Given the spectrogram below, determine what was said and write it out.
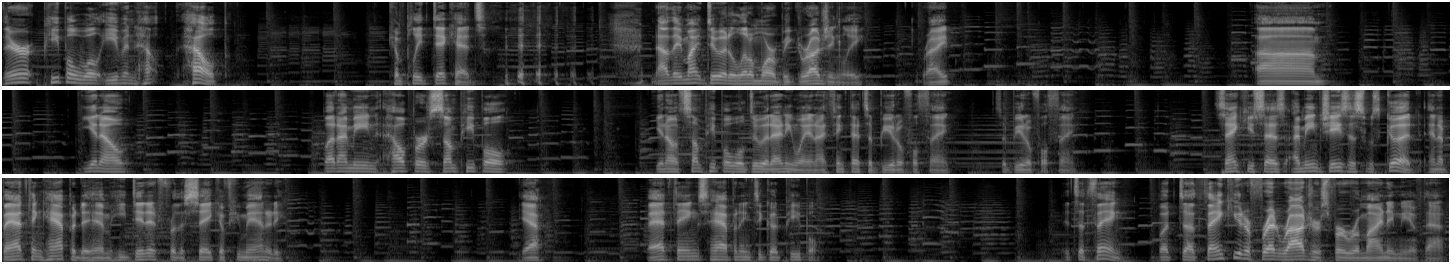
there people will even help help complete dickheads. now they might do it a little more begrudgingly, right? Um, you know, but I mean, helpers, some people, you know, some people will do it anyway. And I think that's a beautiful thing. It's a beautiful thing. Sankey says, I mean, Jesus was good, and a bad thing happened to him. He did it for the sake of humanity. Yeah. Bad things happening to good people. It's a thing. But uh, thank you to Fred Rogers for reminding me of that.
